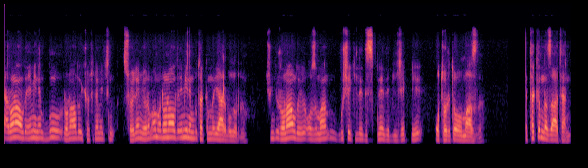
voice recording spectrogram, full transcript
ya Ronaldo eminim bu Ronaldo'yu kötülemek için söylemiyorum ama Ronaldo eminim bu takımda yer bulurdu. Çünkü Ronaldo'yu o zaman bu şekilde disiplin edebilecek bir otorite olmazdı. E, takım da zaten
